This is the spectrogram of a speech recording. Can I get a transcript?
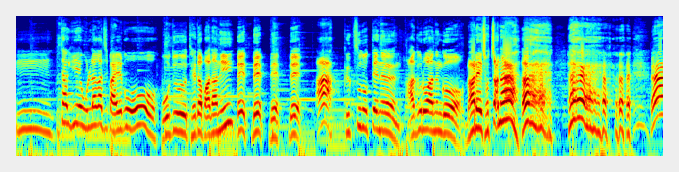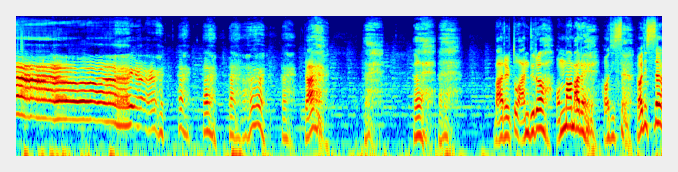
음, 식탁 위에 올라가지 말고 모두 대답 안 하니? 넵, 넵, 넵, 넵. 아, 극소노 때는 악으로 하는 거 말해줬잖아. 아, 아, 아, 아, 말을 또 안 들어? 엄마 말을 어딨어? 어딨어?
